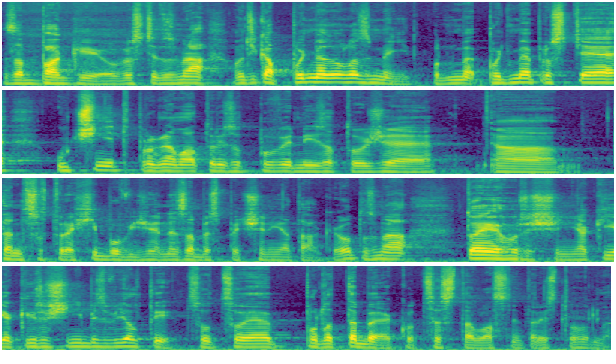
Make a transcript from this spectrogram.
za bugy, jo. Prostě to znamená, on říká, pojďme tohle změnit, pojďme, pojďme prostě učinit programátory zodpovědný za to, že ten software je chybový, že je nezabezpečený a tak. Jo? To znamená, to je jeho řešení. Jaký, jaký řešení bys viděl ty? Co, co je podle tebe jako cesta vlastně tady z tohohle?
